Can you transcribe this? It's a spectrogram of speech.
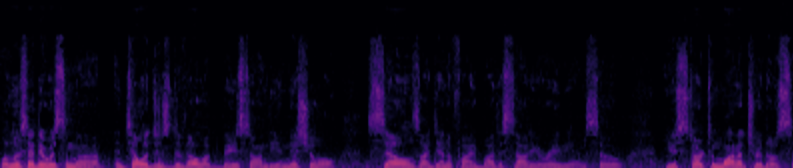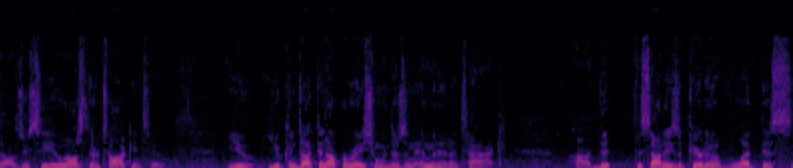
Well, it looks like there was some uh, intelligence developed based on the initial cells identified by the Saudi Arabians. So you start to monitor those cells. You see who else they're talking to. You, you conduct an operation when there's an imminent attack. Uh, the, the Saudis appear to have let this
